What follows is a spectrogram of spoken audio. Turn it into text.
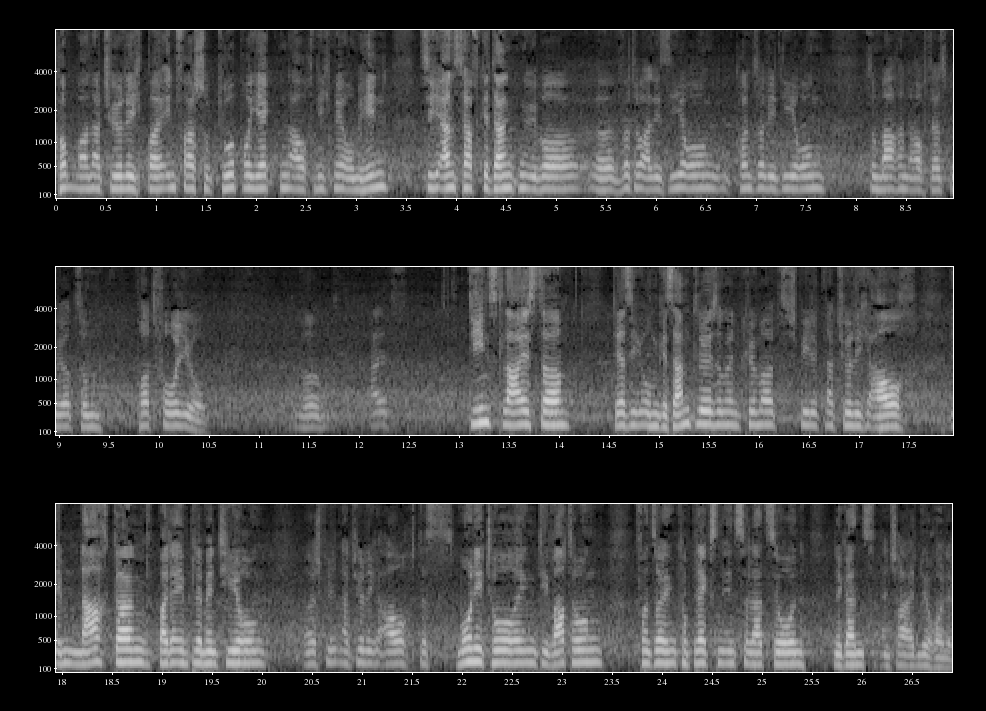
kommt man natürlich bei Infrastrukturprojekten auch nicht mehr umhin, sich ernsthaft Gedanken über äh, Virtualisierung, Konsolidierung zu machen. Auch das gehört zum Portfolio. Äh, als Dienstleister, der sich um Gesamtlösungen kümmert, spielt natürlich auch im Nachgang bei der Implementierung spielt natürlich auch das Monitoring, die Wartung von solchen komplexen Installationen eine ganz entscheidende Rolle.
